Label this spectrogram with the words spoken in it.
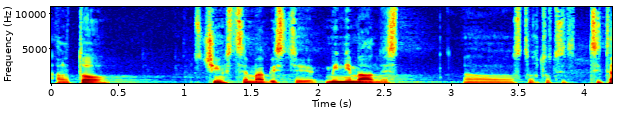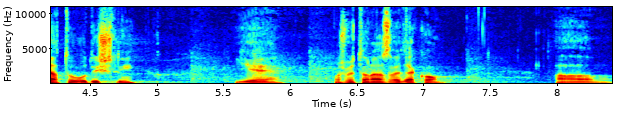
ale to, s čím chcem, aby ste minimálne z eh, tohto citátu odišli, je, môžeme to nazvať ako um,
